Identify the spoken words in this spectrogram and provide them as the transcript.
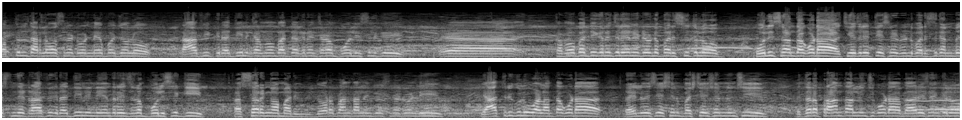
భక్తులు తరలివస్తున్నటువంటి నేపథ్యంలో ట్రాఫిక్ రద్దీని క్రమబద్ధీకరించడం పోలీసులకి క్రమబద్ధీకరించలేనటువంటి పరిస్థితుల్లో పోలీసులంతా కూడా చేతులెత్తేసినటువంటి పరిస్థితి కనిపిస్తుంది. ట్రాఫిక్ రద్దీని నియంత్రించడం పోలీసులకి కష్టంగా మారింది దూర ప్రాంతాల నుంచి వచ్చినటువంటి యాత్రికులు వాళ్ళంతా కూడా రైల్వే స్టేషన్ బస్ స్టేషన్ నుంచి ఇతర ప్రాంతాల నుంచి కూడా భారీ సంఖ్యలో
